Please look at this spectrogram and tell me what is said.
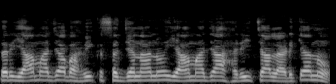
तर या माझ्या भाविक सज्जनानो या माझ्या हरीच्या लाडक्यानो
